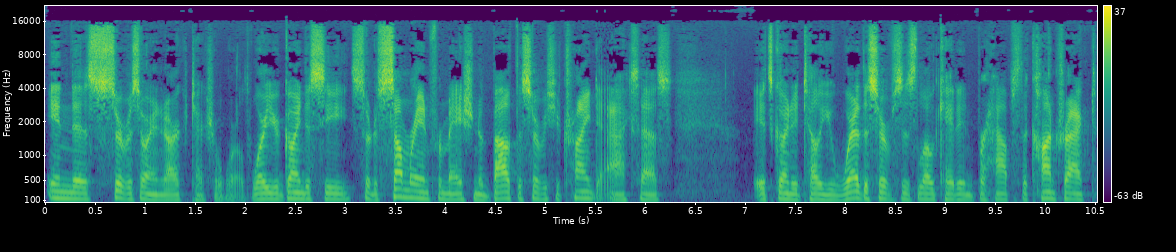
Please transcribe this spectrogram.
in this service oriented architecture world, where you're going to see sort of summary information about the service you're trying to access. It's going to tell you where the service is located and perhaps the contract,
